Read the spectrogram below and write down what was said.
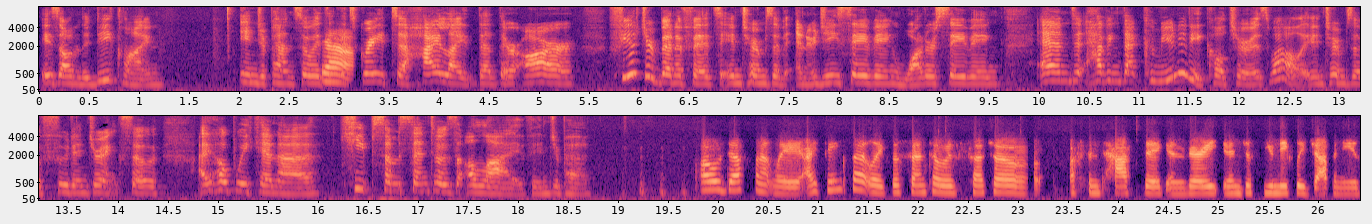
is on the decline in Japan. So it's yeah. it's great to highlight that there are future benefits in terms of energy saving, water saving, and having that community culture as well in terms of food and drink. So I hope we can uh, keep some sentos alive in Japan. oh, definitely. I think that like the sento is such a a fantastic and very and just uniquely Japanese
